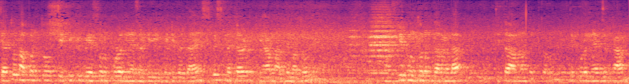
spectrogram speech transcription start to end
त्यातून आपण तो पीपीपी बेसवर पुढे नेण्यासाठी कटिबद्ध आहे. स्विस मेथड ह्या माध्यमातून खाजगी गुंतवणूकदारांना तिथं आमंत्रित करून ते पुढे नेण्याचं काम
